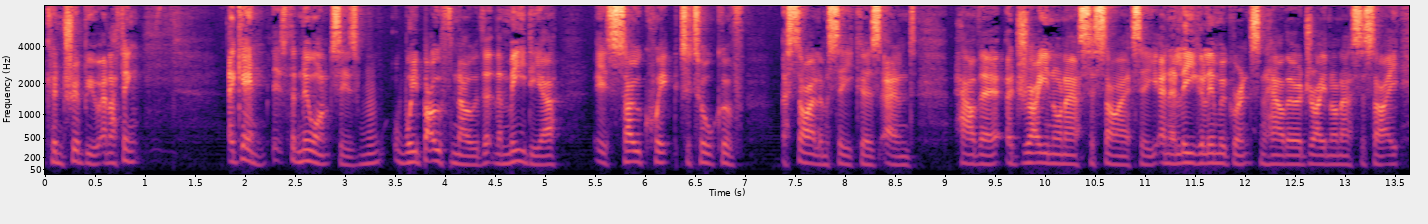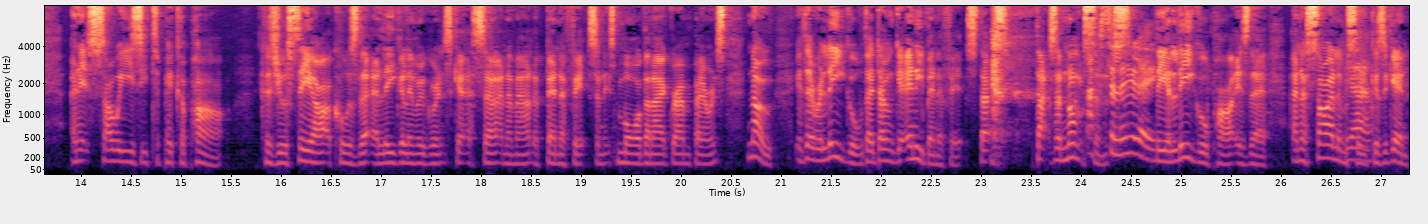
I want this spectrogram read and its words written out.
contribute." And I think again, it's the nuances. We both know that the media is so quick to talk of asylum seekers and how they're a drain on our society and illegal immigrants and how they're a drain on our society. And it's so easy to pick apart because you'll see articles that illegal immigrants get a certain amount of benefits and it's more than our grandparents. No, if they're illegal, they don't get any benefits. That's that's a nonsense. Absolutely. The illegal part is there. And asylum Yeah. seekers, again,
